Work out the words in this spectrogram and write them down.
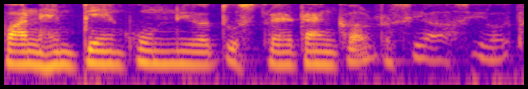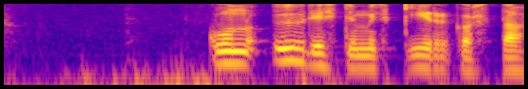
vanhempien kunnioitusta ja tämän kaltaisia asioita. Kun yhdistymiskirkosta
